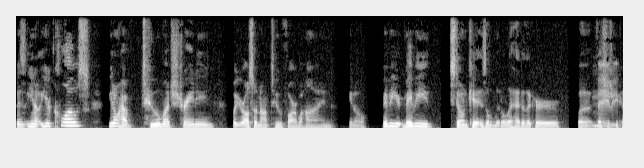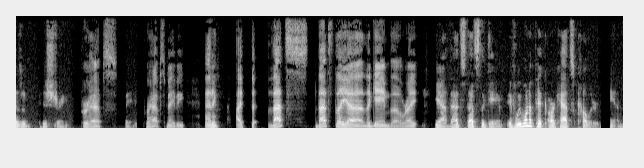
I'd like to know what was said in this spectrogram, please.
Is you know you're close. You don't have too much training, but you're also not too far behind. You know, maybe maybe Stone Kit is a little ahead of the curve, but that's just because of his strength. Perhaps, Maybe. perhaps, maybe. And I th- that's that's the uh the game though, right? Yeah, that's that's the game. If we want to pick our cat's color, we can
